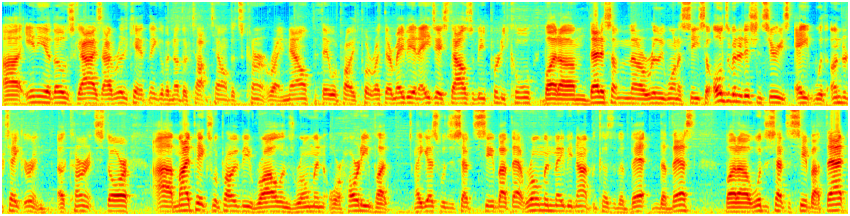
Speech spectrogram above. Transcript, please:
uh, any of those guys, I really can't think of another top talent that's current right now that they would probably put right there. Maybe an AJ Styles would be pretty cool, but um, that is something that I really want to see. So Ultimate Edition Series 8 with Undertaker and a current star. Uh, my picks would probably be Rollins, Roman, or Hardy, but I guess we'll just have to see about that. Roman, maybe not because of the, bet, the vest, but uh, we'll just have to see about that.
